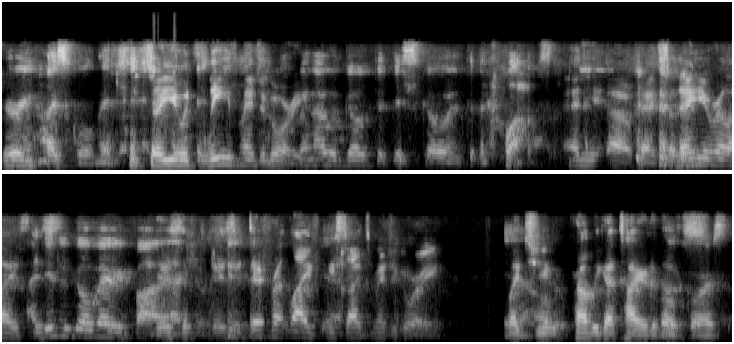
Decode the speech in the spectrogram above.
during high school maybe so you would leave Medjugorje when I would go to disco and to the clubs. and you, oh, okay, so then you realize I didn't go very far. there's, a, there's a different life Yeah. besides Medjugorje, but you probably got tired of those. of course,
